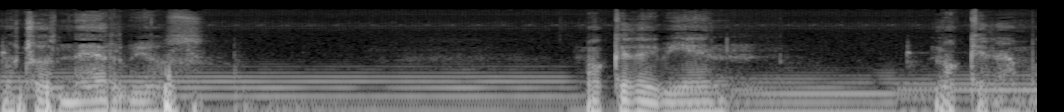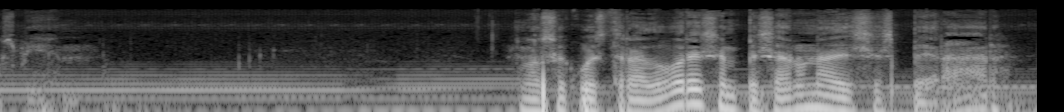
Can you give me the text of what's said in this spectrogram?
muchos nervios. No quedé bien, no quedamos bien. Los secuestradores empezaron a desesperar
